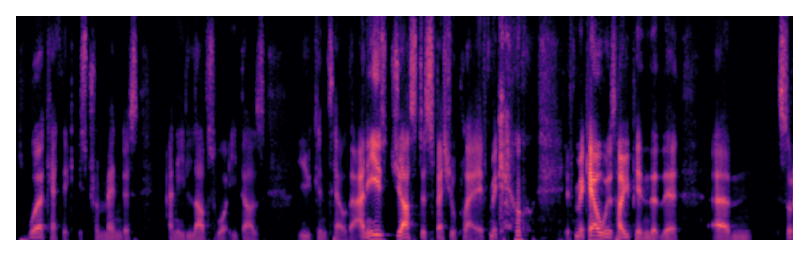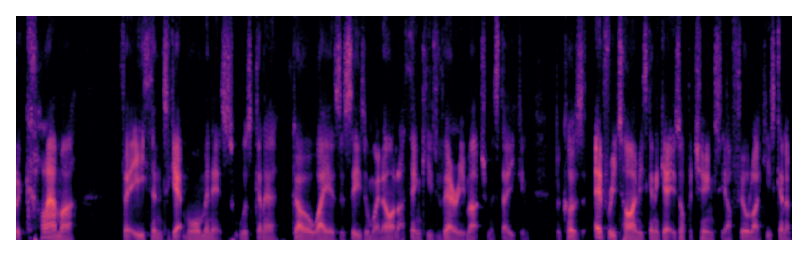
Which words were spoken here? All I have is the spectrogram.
His work ethic is tremendous and he loves what he does. You can tell that, and he is just a special player. If Mikel, if Mikel was hoping that the um, sort of clamour for Ethan to get more minutes was going to go away as the season went on, I think he's very much mistaken because every time he's going to get his opportunity, I feel like he's going to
